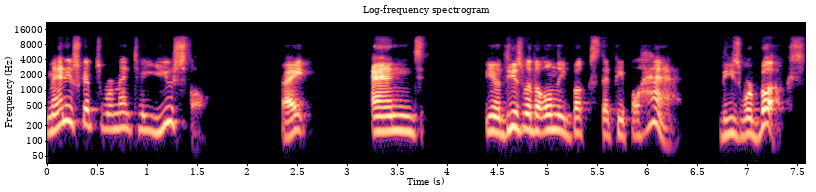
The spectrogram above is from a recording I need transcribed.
manuscripts were meant to be useful, right? And you know these were the only books that people had. These were books,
